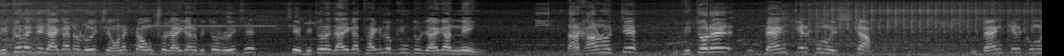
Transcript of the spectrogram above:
ভিতরে যে জায়গাটা রয়েছে, অনেকটা অংশ জায়গার ভিতরে রয়েছে, সেই ভিতরে জায়গা থাকলেও কিন্তু জায়গা নেই। তার কারণ হচ্ছে ভিতরে ব্যাংকের কোনো স্টাফ ব্যাংকের কোনো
